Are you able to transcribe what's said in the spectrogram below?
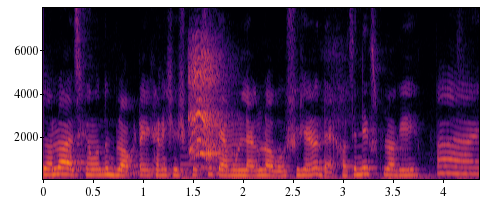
চলো আজকের মতো ব্লগটা এখানে শেষ করছি। কেমন লাগল অবশ্যই যেন দেখা হচ্ছে নেক্সট ব্লগে বাই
